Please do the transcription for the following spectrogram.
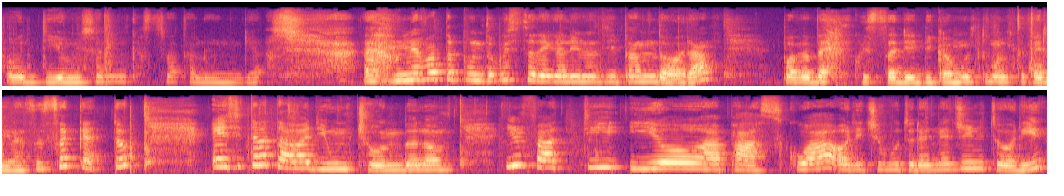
Oddio, mi sono incastrata l'unghia. Eh, mi ha fatto appunto questo regalino di Pandora. Poi vabbè, questa dedica molto molto carina sul sacchetto. E si trattava di un ciondolo. Infatti io a Pasqua ho ricevuto dai miei genitori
